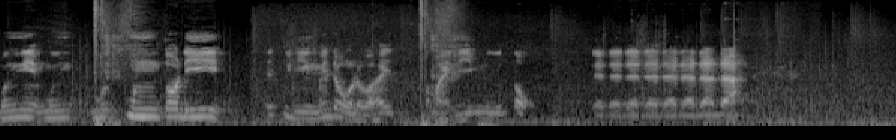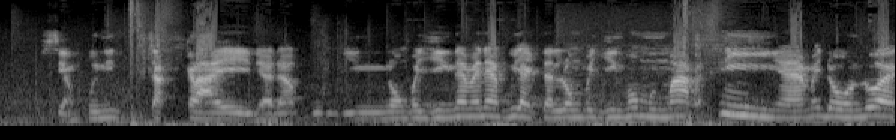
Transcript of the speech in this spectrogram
มึงนี่มึงมึงมึงตัวดีไอ้กูยิงไม่โดนเลยวะเฮ้ยสมัยนี้มือตกเดี๋ยวเดี๋ยวเดี๋ยวเดี๋ยวเดี๋ยว เสียงปืนนี่จากไกล เดี๋ยวนะกูยิงลงไปยิงได้ไหมเนี่ยกูอยากจะลงไปยิงพวกมึงมากนี่ไงไม่โดนด้วย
